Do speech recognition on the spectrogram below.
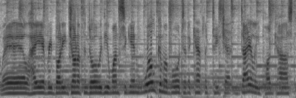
Well, hey everybody, Jonathan Doyle with you once again. Welcome aboard to the Catholic Teacher Daily Podcast.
